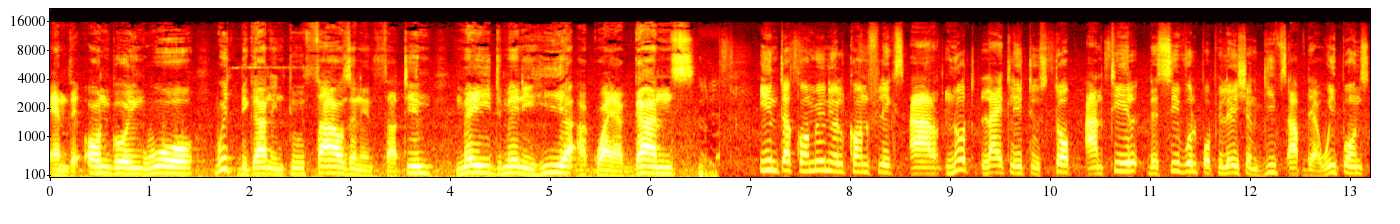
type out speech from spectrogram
and the ongoing war, which began in 2013, made many here acquire guns. Intercommunal conflicts are not likely to stop until the civil population gives up their weapons,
